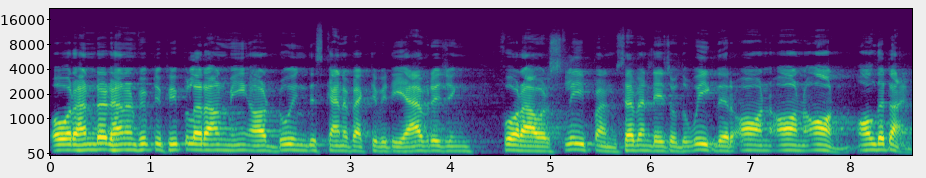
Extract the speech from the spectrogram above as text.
Over 100, 150 people around me are doing this kind of activity, averaging four hours sleep and seven days of the week, they're on, on, on, all the time.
